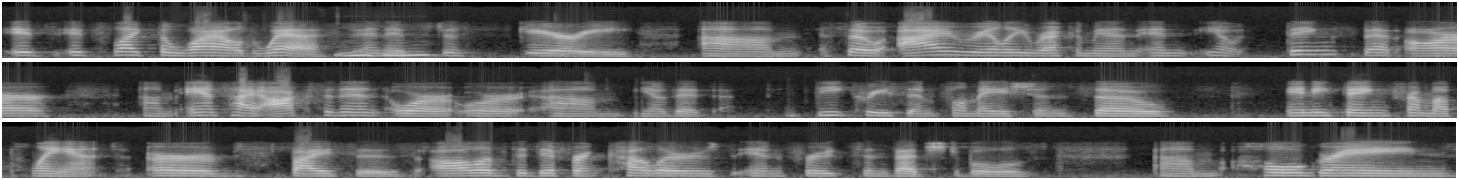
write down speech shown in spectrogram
it's it's like the Wild West, and it's just scary. Um, so I really recommend, and you know, things that are um, antioxidant or or um, you know that decrease inflammation. So anything from a plant, herbs, spices, all of the different colors in fruits and vegetables, um, whole grains,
